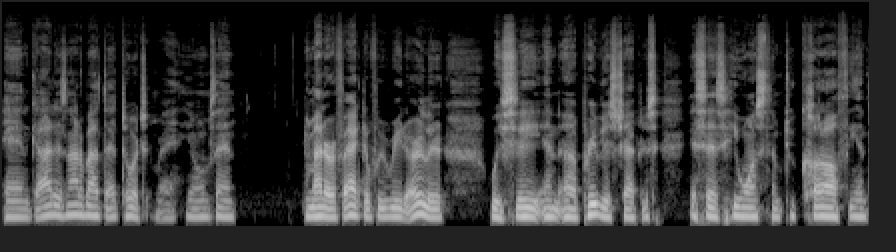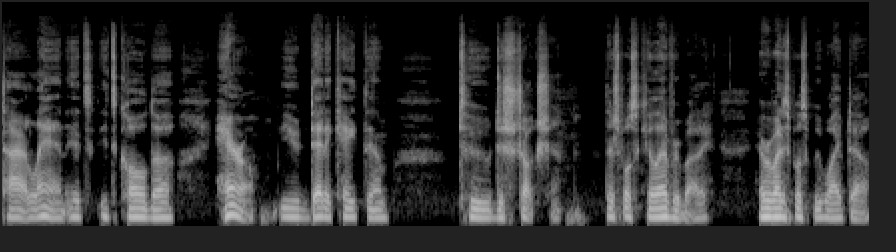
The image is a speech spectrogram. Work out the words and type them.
and God is not about that torture, man. You know what I'm saying? Matter of fact, if we read earlier, we see in uh, previous chapters it says he wants them to cut off the entire land. It's it's called uh, herem. You dedicate them to destruction. They're supposed to kill everybody. Everybody's supposed to be wiped out.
